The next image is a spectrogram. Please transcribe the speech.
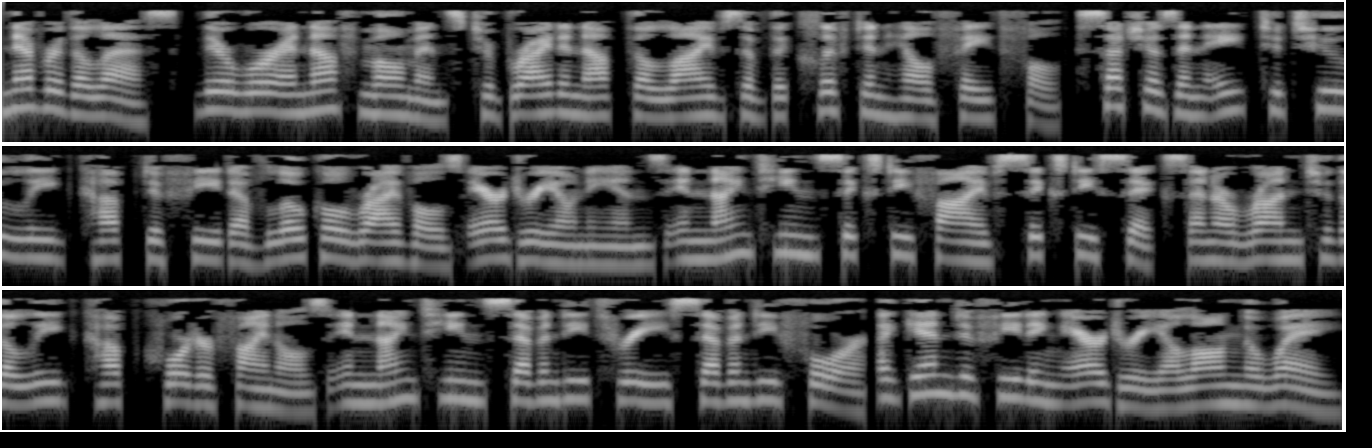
Nevertheless, there were enough moments to brighten up the lives of the Cliftonhill faithful, such as an 8–2 League Cup defeat of local rivals Airdrieonians in 1965–66 and a run to the League Cup quarter-finals in 1973–74, again defeating Airdrie along the way.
